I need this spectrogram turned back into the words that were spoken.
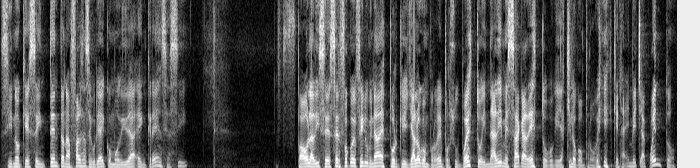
sino que se intenta una falsa seguridad y comodidad en creencias, sí. Paola dice, ser foco de fe iluminada es porque ya lo comprobé, por supuesto, y nadie me saca de esto, porque ya es que lo comprobé, que nadie me echa cuento.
